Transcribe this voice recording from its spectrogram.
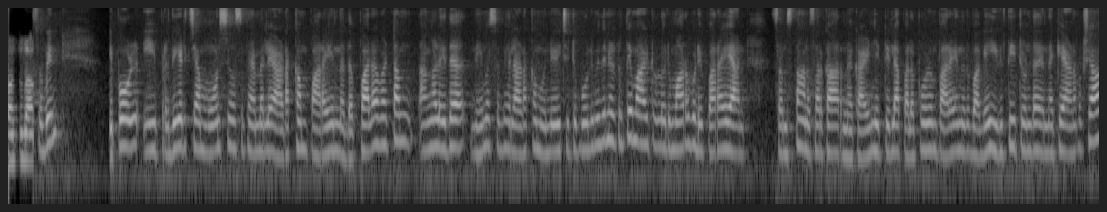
വസ്തുത. ഇപ്പോൾ ഈ പ്രതികരിച്ച Mons Joseph M L A അടക്കം പറയുന്നത് പലവട്ടം തങ്ങൾ ഇത് നിയമസഭയിൽ അടക്കം ഉന്നയിച്ചിട്ട് പോലും ഇതിന് കൃത്യമായിട്ടുള്ള ഒരു മറുപടി പറയാൻ സംസ്ഥാന സർക്കാരിന് കഴിഞ്ഞിട്ടില്ല. പലപ്പോഴും പറയുന്നത് വകയിരുത്തിയിട്ടുണ്ട് എന്നൊക്കെയാണ്. പക്ഷേ ആ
